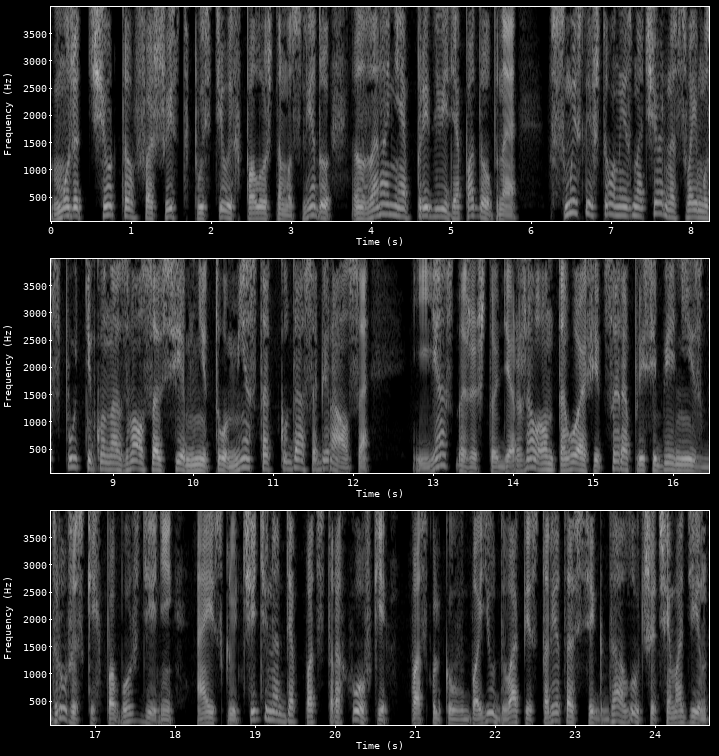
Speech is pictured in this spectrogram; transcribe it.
Может, чертов фашист пустил их по ложному следу, заранее предвидя подобное? В смысле, что он изначально своему спутнику назвал совсем не то место, куда собирался. Ясно же, что держал он того офицера при себе не из дружеских побуждений, а исключительно для подстраховки, поскольку в бою два пистолета всегда лучше, чем один.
